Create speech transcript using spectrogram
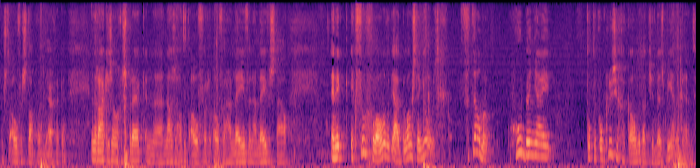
moesten overstappen en dergelijke. En dan raak je zo'n gesprek en uh, nou, ze had het over, over haar leven en haar levensstijl. En ik, ik vroeg gewoon, want ja, het belangstelling, joh, vertel me, hoe ben jij tot de conclusie gekomen dat je lesbienne bent?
